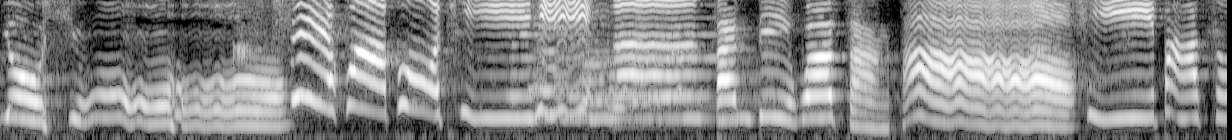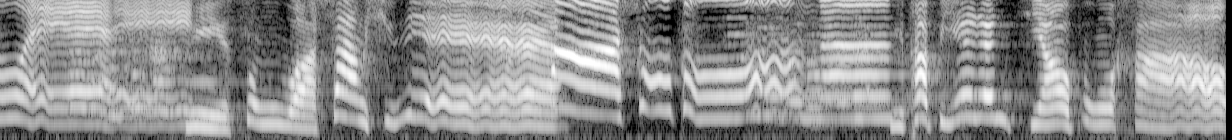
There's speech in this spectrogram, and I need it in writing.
又凶，实话不听啊，俺的我长大。七八岁，你送我上学，大叔公啊，你怕别人教不好，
